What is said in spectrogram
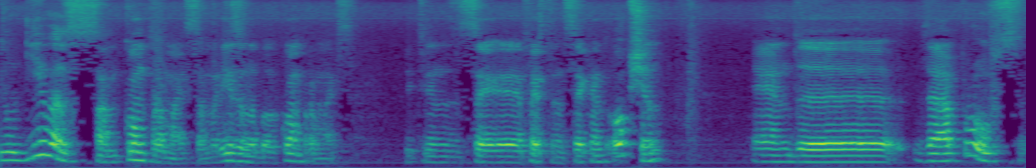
will give us some compromise, some reasonable compromise between the first and second option. And uh, there are proofs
